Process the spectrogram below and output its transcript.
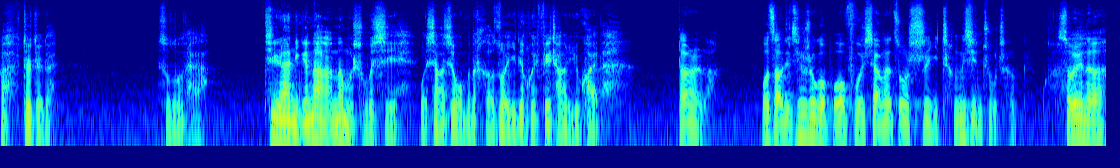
啊，对对对，宋总裁啊，既然你跟娜娜那么熟悉，我相信我们的合作一定会非常愉快的。当然了，我早就听说过伯父向来做事以诚信著称，所以呢，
